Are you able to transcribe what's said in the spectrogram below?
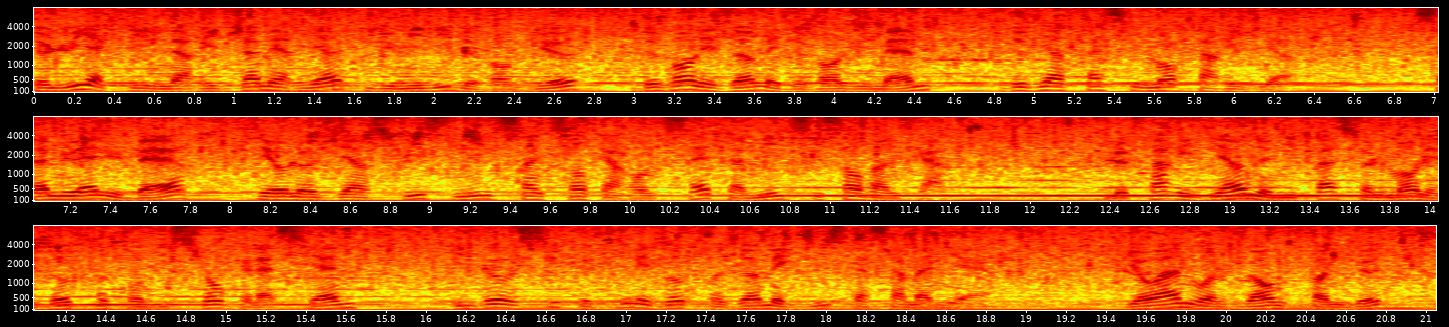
Celui à qui il n'arrive jamais rien qui l'humilie devant Dieu, devant les hommes et devant lui-même, devient facilement pharisien. Samuel Hubert, théologien suisse 1547 à 1624. Le pharisien ne nie pas seulement les autres conditions que la sienne, il veut aussi que tous les autres hommes existent à sa manière. Johann Wolfgang von Goethe,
